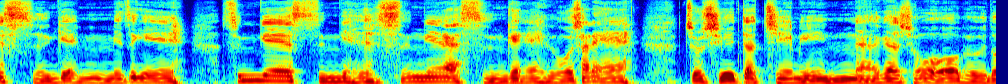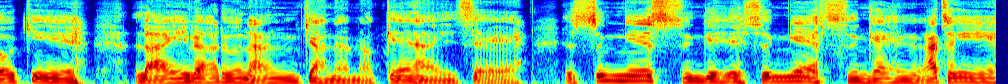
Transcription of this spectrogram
えすげえ水着。すげえすげえすげえすげえおしゃれ。女子たちみんなが勝負時。ライバルなんきゃな負けないぜ。すげえすげえすげえすげえ熱い。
